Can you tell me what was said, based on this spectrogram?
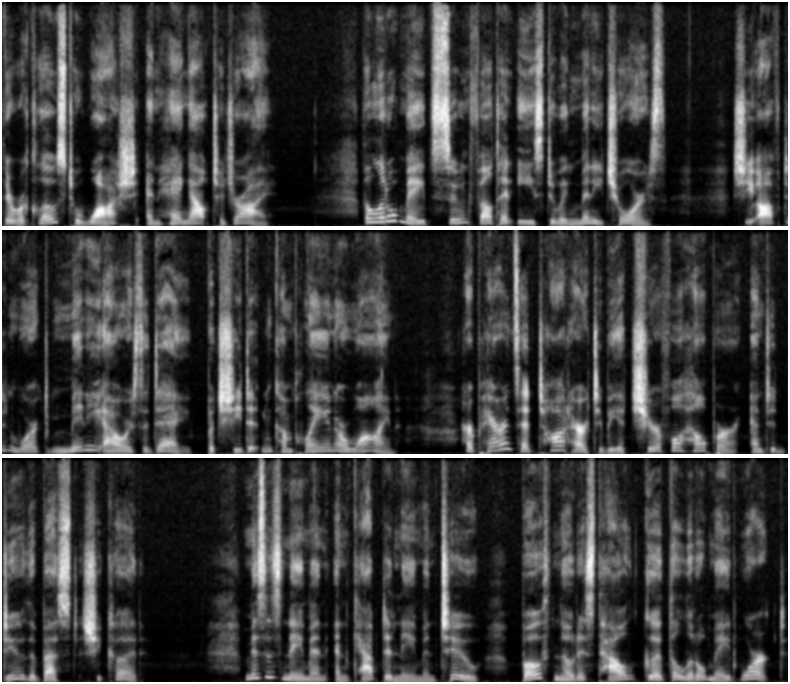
There were clothes to wash and hang out to dry. The little maid soon felt at ease doing many chores. She often worked many hours a day, but she didn't complain or whine. Her parents had taught her to be a cheerful helper and to do the best she could. Mrs. Naaman and Captain Naaman, too, both noticed how good the little maid worked.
